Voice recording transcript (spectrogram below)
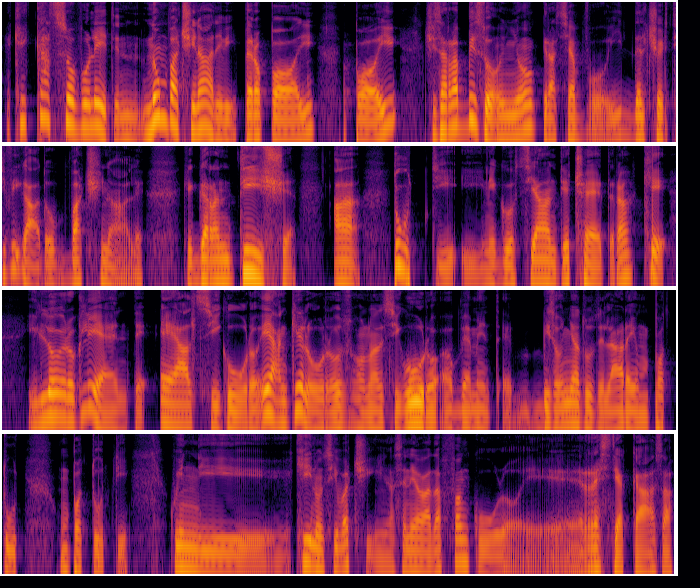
E che cazzo volete? Non vaccinatevi, però poi, poi ci sarà bisogno, grazie a voi, del certificato vaccinale che garantisce a tutti i negozianti, eccetera, che il loro cliente è al sicuro e anche loro sono al sicuro, ovviamente bisogna tutelare un po, tu- un po' tutti, quindi chi non si vaccina se ne vada a fanculo e resti a casa.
